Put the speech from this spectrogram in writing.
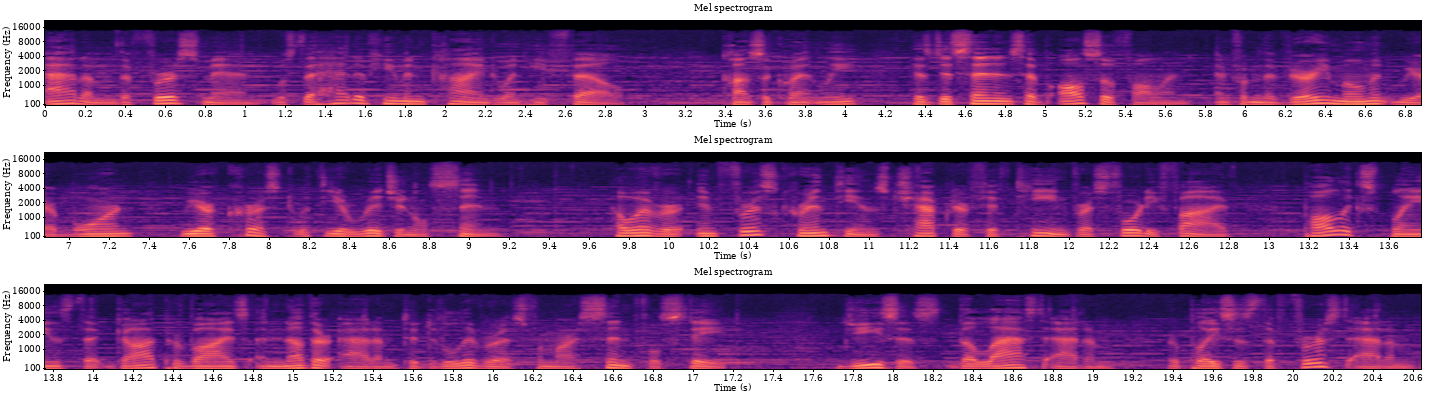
Adam, the first man, was the head of humankind when he fell. Consequently, his descendants have also fallen, and from the very moment we are born, we are cursed with the original sin. However, in 1 Corinthians chapter 15 verse 45, Paul explains that God provides another Adam to deliver us from our sinful state. Jesus, the last Adam, replaces the first Adam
